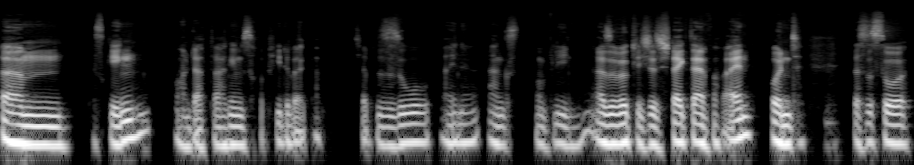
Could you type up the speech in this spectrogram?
Ähm, das ging und ab da ging es rapide bergab. Ich habe so eine Angst vom Fliegen. Also wirklich, es steigt einfach ein und das ist so,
